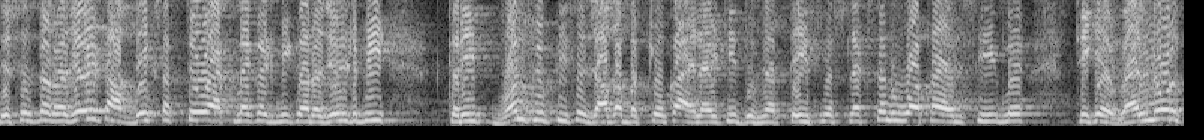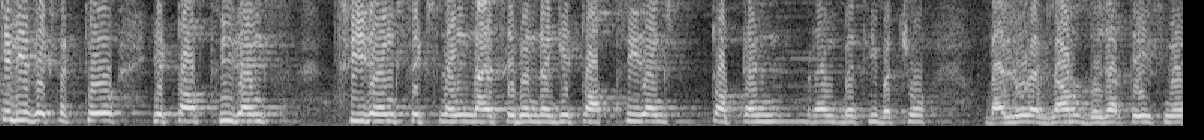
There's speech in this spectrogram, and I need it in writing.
दिस इज़ द रिज़ल्ट आप देख सकते हो एक्म अकेडमी का रिज़ल्ट भी करीब 150 से ज़्यादा बच्चों का एनआईटी 2023 में सिलेक्शन हुआ था एमसी में। ठीक है वेल्लोर के लिए देख सकते हो, ये top three ranks three rank six rank nine seven rank top three rank top ten rank में थी बच्चों। बेलोर एग्ज़ाम 2023 में।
